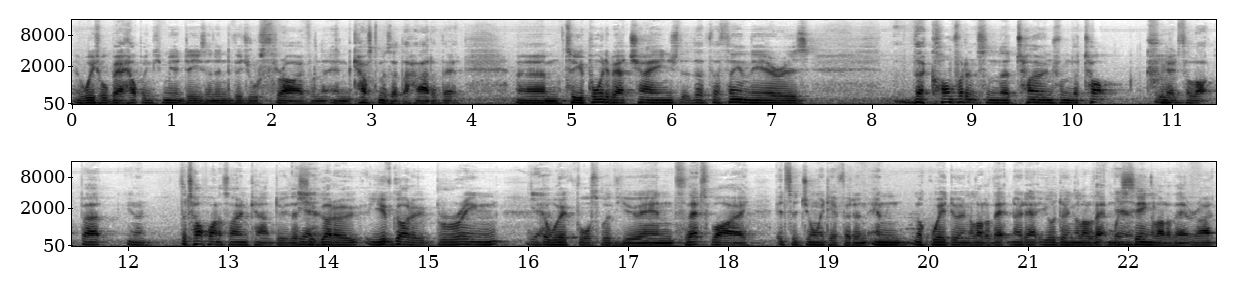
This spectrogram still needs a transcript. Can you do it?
we talk about helping communities and individuals thrive, and, and customers at the heart of that. Um, to your point about change, the, the, the thing there is the confidence and the tone from the top creates mm. a lot. But you know, the top on its own can't do this. Yeah. You've got to you've got to bring yeah. the workforce with you, and so that's why it's a joint effort. And, and, look, we're doing a lot of that. No doubt, you're doing a lot of that, and we're yeah. seeing a lot of that. Right.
